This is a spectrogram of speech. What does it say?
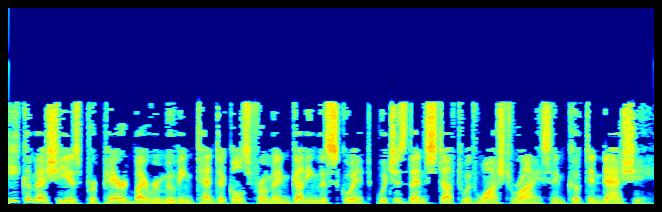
Ikameshi is prepared by removing tentacles from and gutting the squid, which is then stuffed with washed rice and cooked in dashi.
